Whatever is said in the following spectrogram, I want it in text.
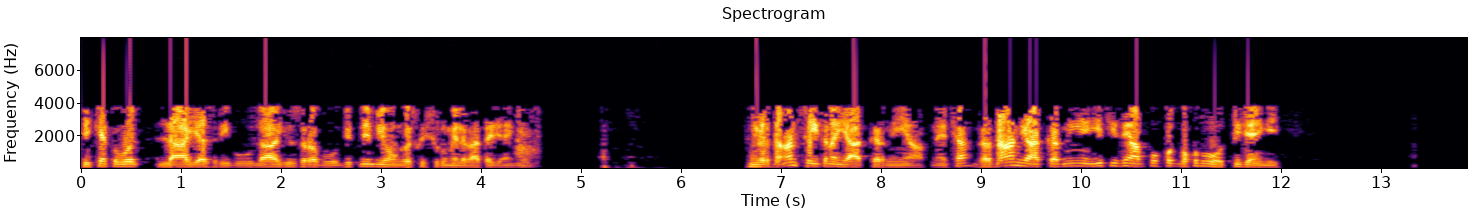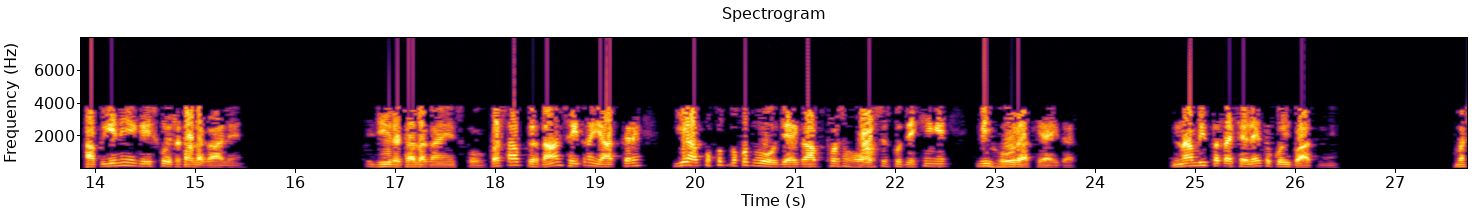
ٹھیک ہے، تو وہ لا یزریبو لا یوزربو جتنے بھی ہوں گے اس کے شروع میں لگاتے جائیں گے۔ گردان سے اتنا یاد کرنی ہے آپ نے اچھا؟ گردان یاد کرنی ہے، یہ چیزیں آپ کو خود بخود وہ ہوتی جائیں گی۔ آپ یہ نہیں ہے کہ اس کو رٹا لگا لیں۔ جی رٹا لگائیں اس کو۔ بس آپ گردان سے اتنا یاد کریں، یہ آپ کو خود بخود وہ ہو جائے گا۔ آپ تھوڑا سا غور سے اس کو دیکھیں گے، بھی ہو رہا کیا ادھر۔ نہ بھی پتا چلے تو کوئی بات نہیں۔ بس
